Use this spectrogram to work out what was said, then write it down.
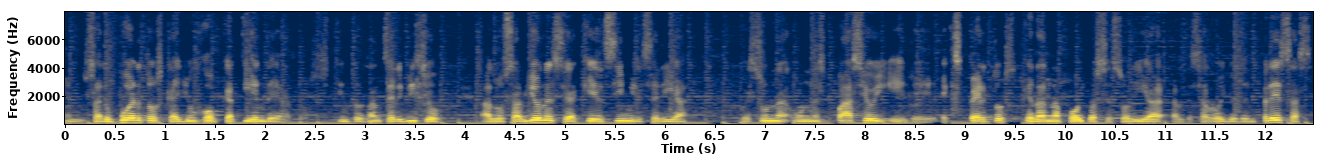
en, los aeropuertos, que hay un hub que atiende a los distintos, dan servicio a los aviones, y aquí el símil sería pues una, un espacio y, de expertos que dan apoyo, asesoría al desarrollo de empresas.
